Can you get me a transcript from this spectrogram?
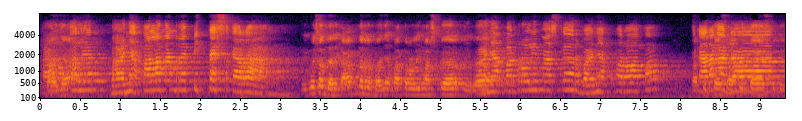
kalau Banyak. kalian banyak palangan rapid test sekarang Itu dari Abner banyak patroli masker juga. banyak patroli masker banyak para apa Rapid sekarang test, ada rapid test gitu.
